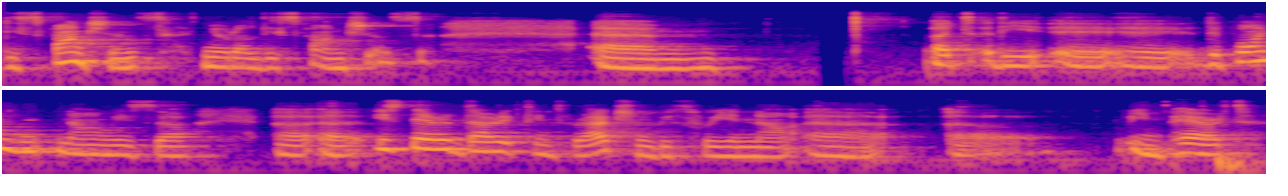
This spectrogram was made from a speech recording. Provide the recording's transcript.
dysfunctions, neural dysfunctions. Um, but the uh, the point now is: uh, uh, is there a direct interaction between impaired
